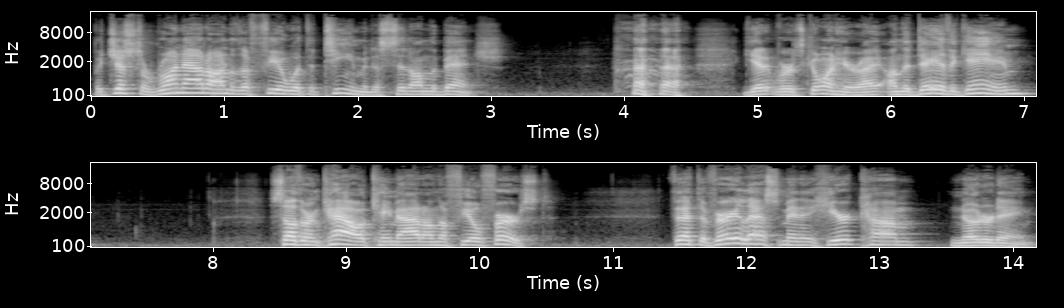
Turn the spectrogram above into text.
but just to run out onto the field with the team and to sit on the bench. Get it where it's going here, right? On the day of the game, Southern Cal came out on the field first. Then at the very last minute, here come Notre Dame.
